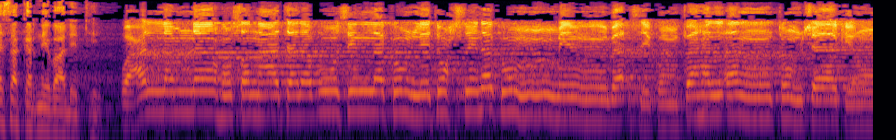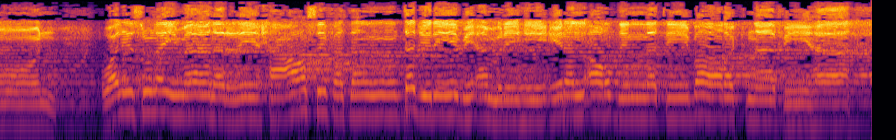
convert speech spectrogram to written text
ایسا کرنے والے تھے۔ وعلمناه صنعة لبوس لكم لتحصنكم من بأسكم فهل أنتم شاكرون ولسليمان الريح عاصفة تجري بأمره إلى الأرض التي باركنا فيها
